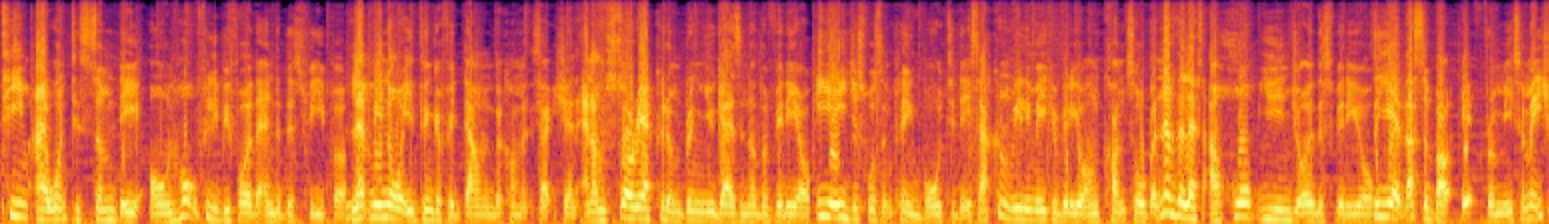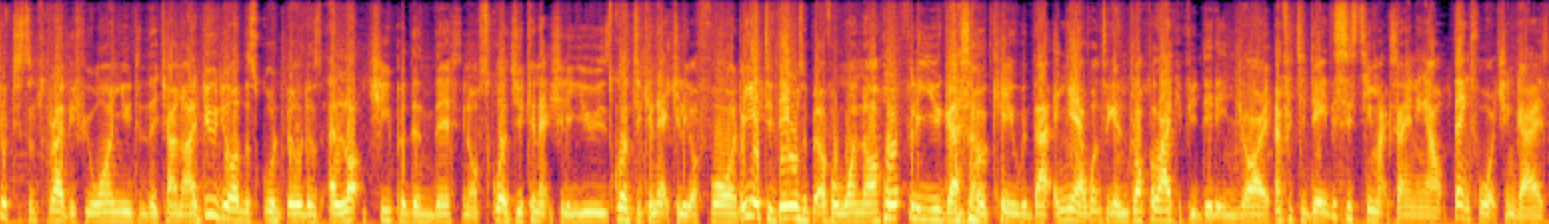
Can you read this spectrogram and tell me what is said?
team I want to someday own, hopefully before the end of this FIFA. Let me know what you think of it down in the comment section. And I'm sorry I couldn't bring you guys another video. EA just wasn't playing ball today so I couldn't really make a video on console. But nevertheless, I hope you enjoyed this video. So yeah, that's about it from me. So make sure to subscribe if you are new to the channel. I do do other squad builders a lot cheaper than this. You know, squads you can actually use, squads you can actually afford. But yeah, today was a bit of a one-off. Hopefully you guys are okay with that. And yeah, once again, drop a like if you did enjoy. And for today, this is T-Mac signing out. Thanks for watching, guys,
